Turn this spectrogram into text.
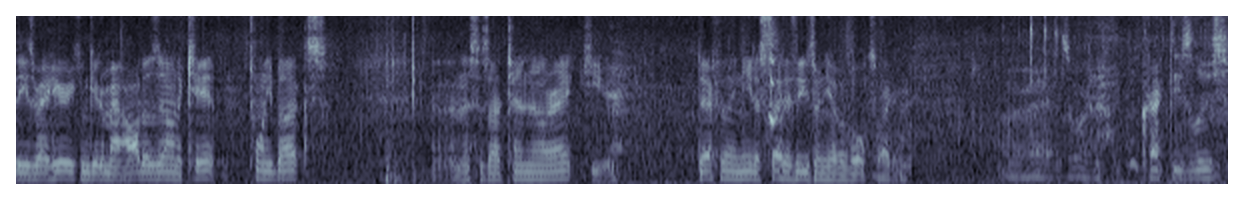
these right here, you can get them at AutoZone, a kit, 20 bucks. And this is our 10 mil right here. Definitely need a set of these when you have a Volkswagen. Alright, so we're gonna crack these loose.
